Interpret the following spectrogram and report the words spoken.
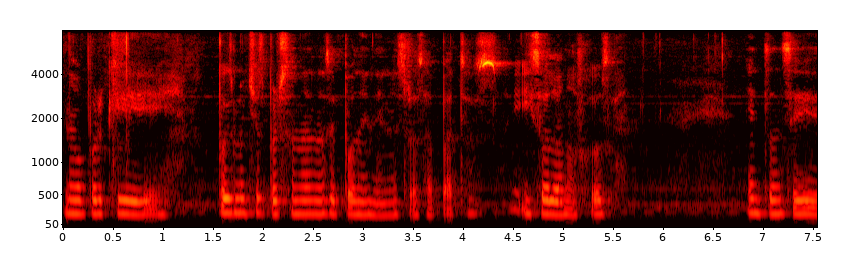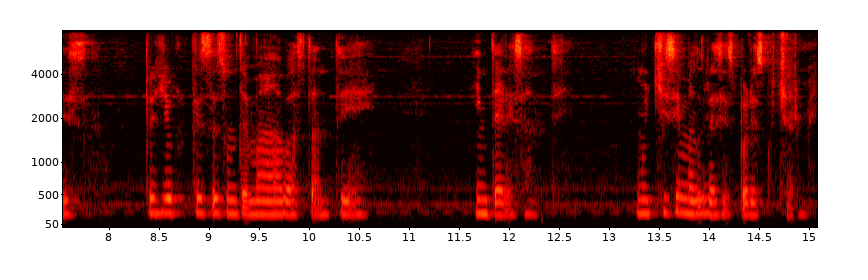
No porque pues muchas personas no se ponen en nuestros zapatos y solo nos juzgan. Entonces, pues yo creo que este es un tema bastante interesante. Muchísimas gracias por escucharme.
